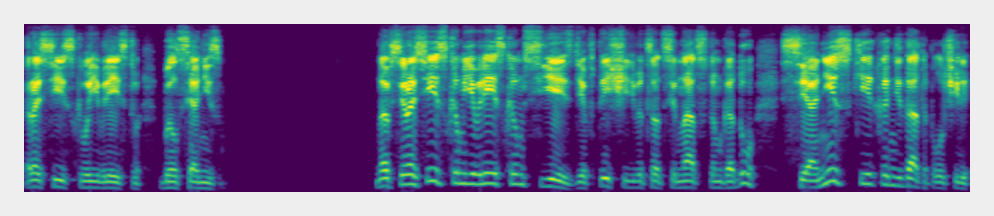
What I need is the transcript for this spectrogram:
российского еврейства был сионизм. На Всероссийском еврейском съезде в 1917 году сионистские кандидаты получили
